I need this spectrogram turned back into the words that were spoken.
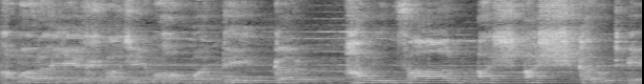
हमारा ये खराज मोहब्बत देख कर हर इंसान अश अश कर उठे।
